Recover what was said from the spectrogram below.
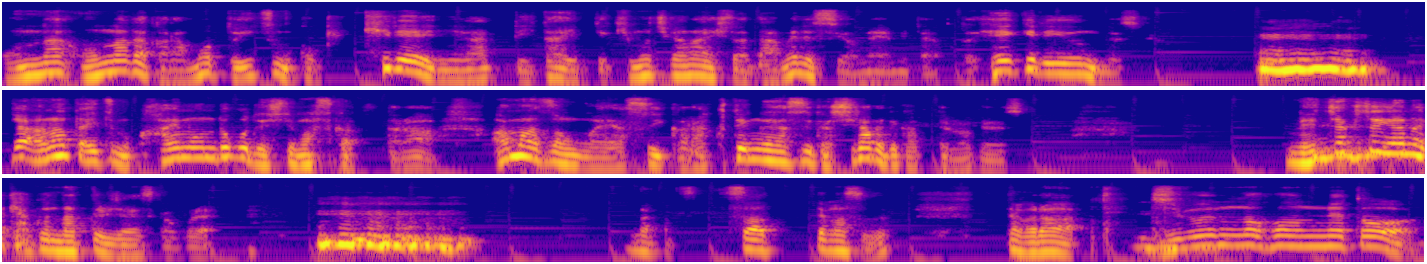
女、女だからもっといつもこう、綺麗になっていたいって気持ちがない人はダメですよね、みたいなことを平気で言うんですよ。うんじゃああなたいつも買い物どこでしてますかって言ったら、アマゾンが安いか楽天が安いか調べて買ってるわけです。めちゃくちゃ嫌な客になってるじゃないですか、これ。う んなんか伝わってます？だから、自分の本音と、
